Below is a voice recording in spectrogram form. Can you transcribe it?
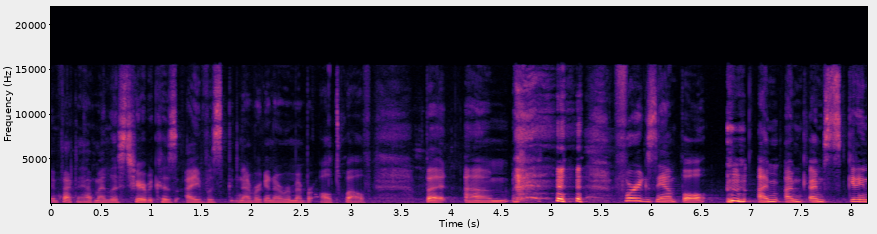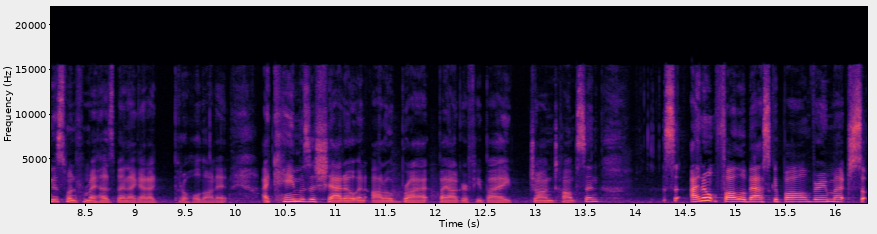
in fact, I have my list here because I was never going to remember all 12. But um, for example, I'm, I'm, I'm getting this one from my husband. I got to put a hold on it. I Came as a Shadow, an autobiography by John Thompson. So I don't follow basketball very much, so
